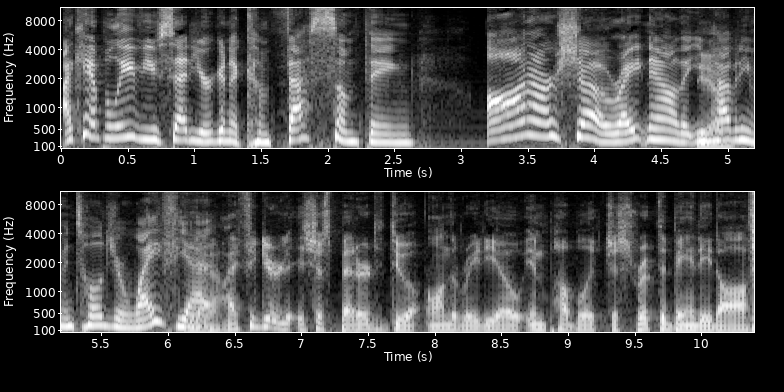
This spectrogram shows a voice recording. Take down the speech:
I can't believe you said you're going to confess something on our show right now that you Yeah. haven't even told your wife yet. Yeah. I figured it's just better to do it on the radio in public. Just rip the band-aid off.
